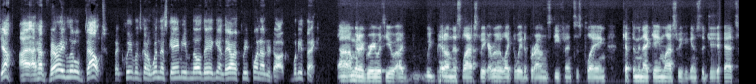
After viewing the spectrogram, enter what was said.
yeah, I, I, have very little doubt that Cleveland's going to win this game, even though they, again, they are a three point underdog. What do you think? Uh, I'm going to agree with you. I we hit on this last week. I really like the way the Browns defense is playing. Kept them in that game last week against the Jets.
